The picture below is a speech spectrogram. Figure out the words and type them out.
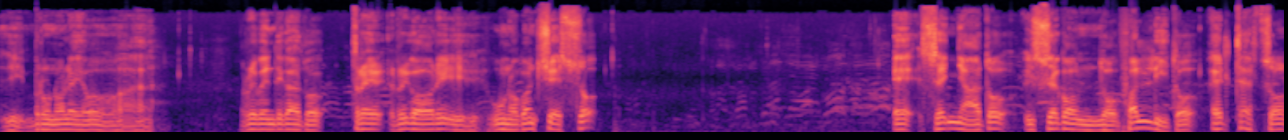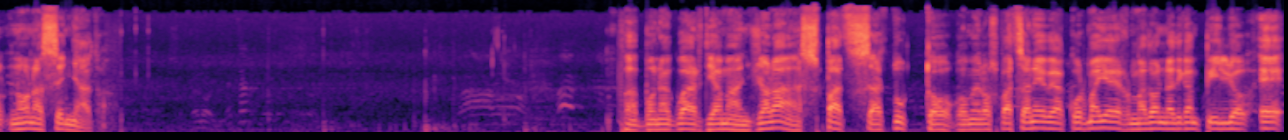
di Bruno Leo ha rivendicato tre rigori, uno concesso e segnato, il secondo fallito e il terzo non assegnato. Fa buona guardia, mangiala, spazza tutto come lo spazzaneve a Courmayeur, Madonna di Campiglio e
